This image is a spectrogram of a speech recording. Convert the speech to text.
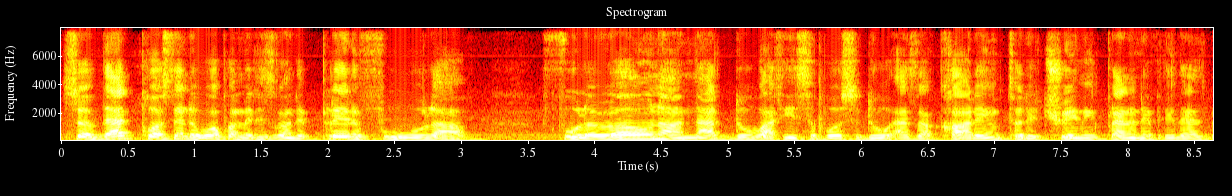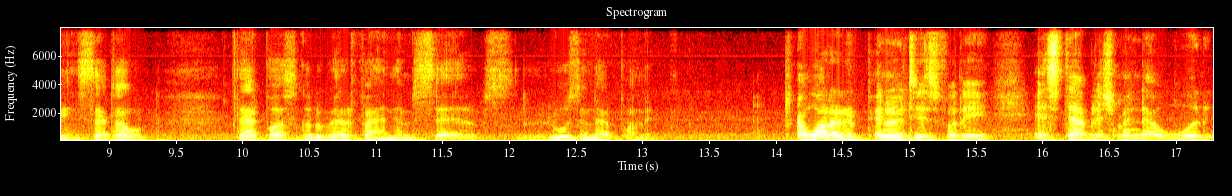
So if that person in the work permit is going to play the fool or fool around or not do what he's supposed to do as according to the training plan and everything that has been set out, that person could well find themselves losing that permit. And what are the penalties for the establishment that would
